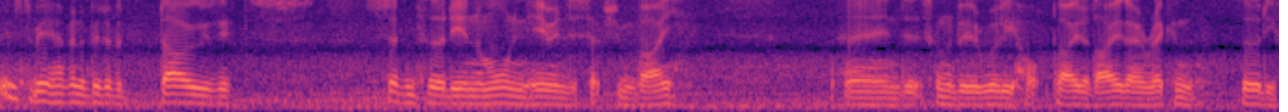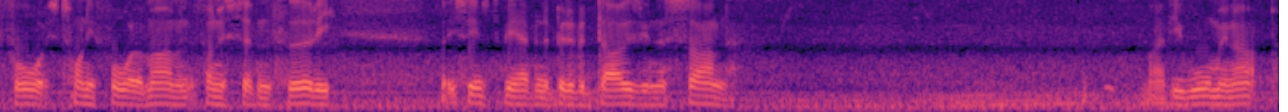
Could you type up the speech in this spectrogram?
Seems to be having a bit of a doze. It's 7.30 in the morning here in Deception Bay and it's going to be a really hot day today. They reckon 34. It's 24 at the moment. It's only 7.30 but he seems to be having a bit of a doze in the sun. Maybe warming up.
